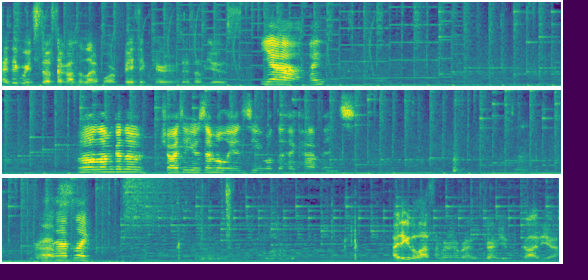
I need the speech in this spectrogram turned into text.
I think we'd still suck on the like more basic characters of use. Yeah, I. Well, I'm gonna try to use Emily and see what the heck happens. I Perhaps. have like I think the last time I remember I was trying to use Gadia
